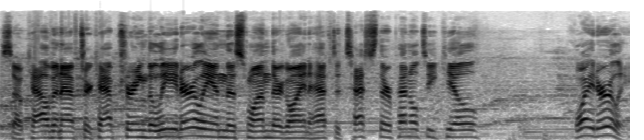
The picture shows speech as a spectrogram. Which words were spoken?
So Calvin, after capturing the lead early in this one, they're going to have to test their penalty kill quite early.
